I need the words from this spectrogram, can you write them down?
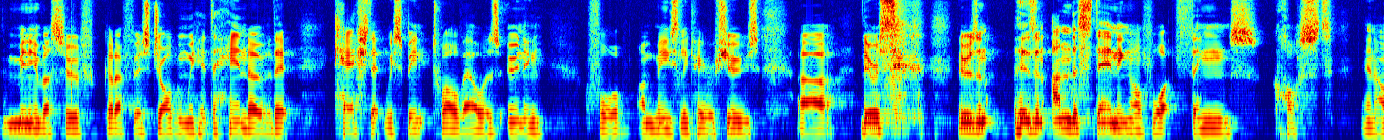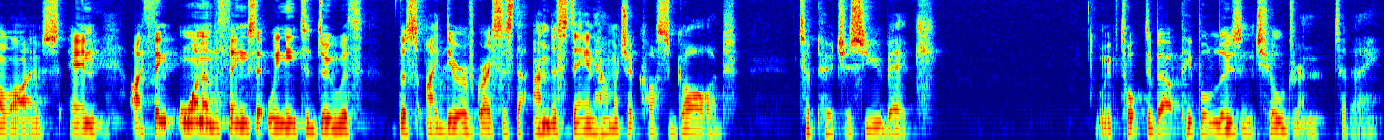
Many of us who have got our first job and we had to hand over that cash that we spent 12 hours earning for a measly pair of shoes, uh, there is, there is an, there's an understanding of what things cost in our lives. And I think one of the things that we need to do with this idea of grace is to understand how much it costs God to purchase you back. We've talked about people losing children today.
